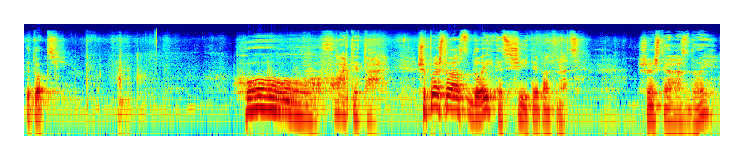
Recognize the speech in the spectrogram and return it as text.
Cât obții? Oh, foarte tare. Și pe ăștia alți doi, că și te patronați. Și ăștia alți doi.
